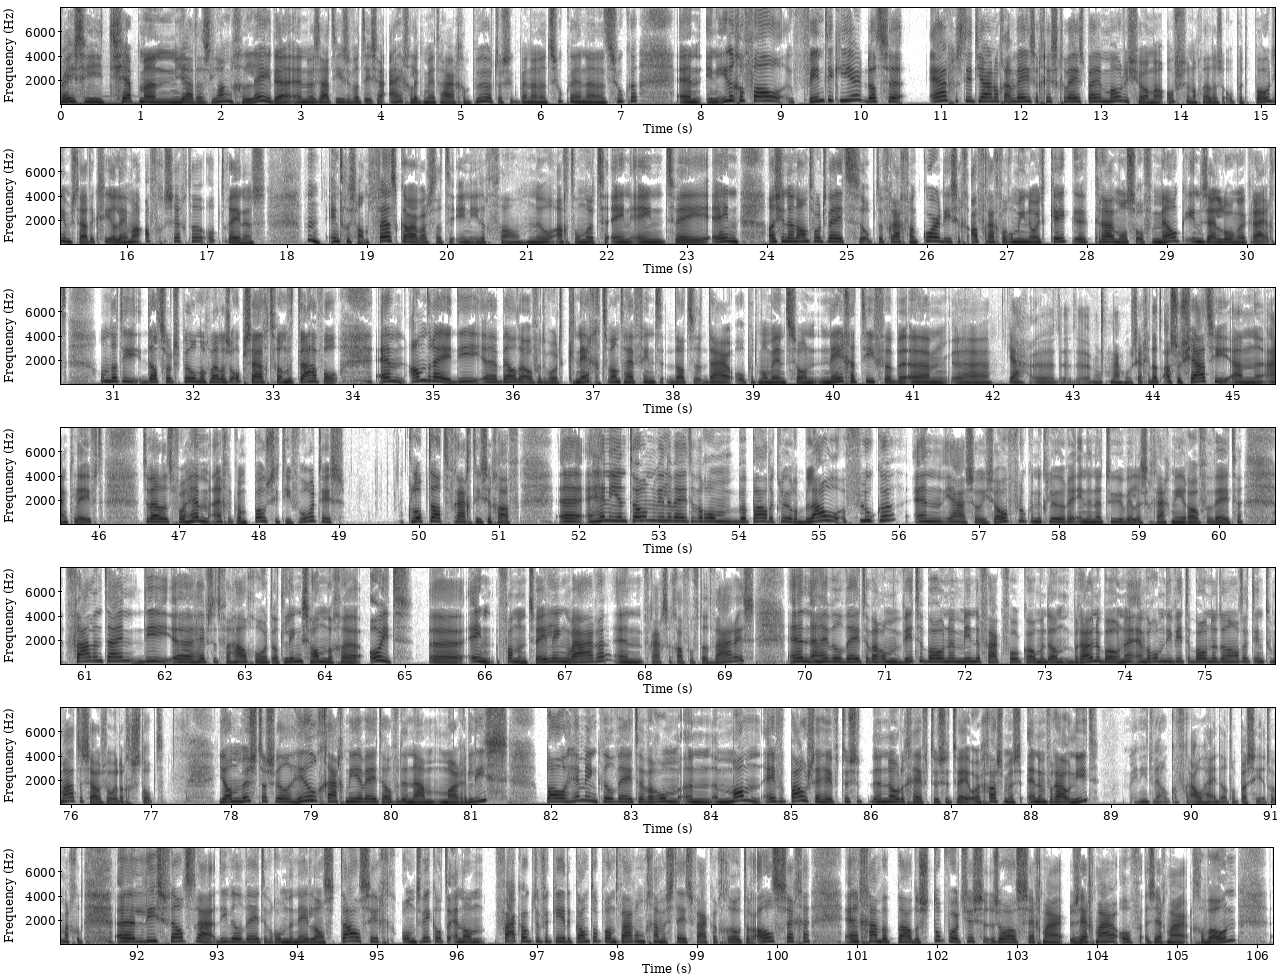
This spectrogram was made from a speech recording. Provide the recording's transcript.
Tracy Chapman, ja, dat is lang geleden. En we zaten hier wat is er eigenlijk met haar gebeurd? Dus ik ben aan het zoeken en aan het zoeken. En in ieder geval vind ik hier dat ze ergens dit jaar nog aanwezig is geweest bij een modeshow. Maar of ze nog wel eens op het podium staat... ik zie alleen maar afgezegde optredens. Hm, interessant. Fastcar was dat in ieder geval. 0800-1121. Als je een antwoord weet op de vraag van Cor... die zich afvraagt waarom hij nooit kruimels of melk in zijn longen krijgt. Omdat hij dat soort spul nog wel eens opzuigt van de tafel. En André, die uh, belde over het woord knecht... want hij vindt dat daar op het moment zo'n negatieve um, ja, uh, de, nou, hoe zeg je dat, associatie aan, uh, aankleeft. Terwijl het voor hem eigenlijk een positief woord is. Klopt dat, vraagt hij zich af. Henny en Toon willen weten waarom bepaalde kleuren blauw vloeken. En ja, sowieso vloekende kleuren in de natuur willen ze graag meer over weten. Valentijn, die heeft het verhaal gehoord dat linkshandigen ooit een van een tweeling waren. En vraagt zich af of dat waar is. En hij wil weten waarom witte bonen minder vaak voorkomen dan bruine bonen. En waarom die witte bonen dan altijd in tomatensaus worden gestopt. Jan Musters wil heel graag meer weten over de naam Marlies. Paul Hemming wil weten waarom een man even pauze heeft tussen, uh, nodig heeft tussen twee orgasmes en een vrouw niet. Ik weet niet welke vrouw hij dat op baseert. Hoor. Maar goed, uh, Lies Veldstra die wil weten waarom de Nederlandse taal zich ontwikkelt... en dan vaak ook de verkeerde kant op. Want waarom gaan we steeds vaker groter als zeggen? En gaan bepaalde stopwoordjes, zoals zeg maar, zeg maar of zeg maar gewoon...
